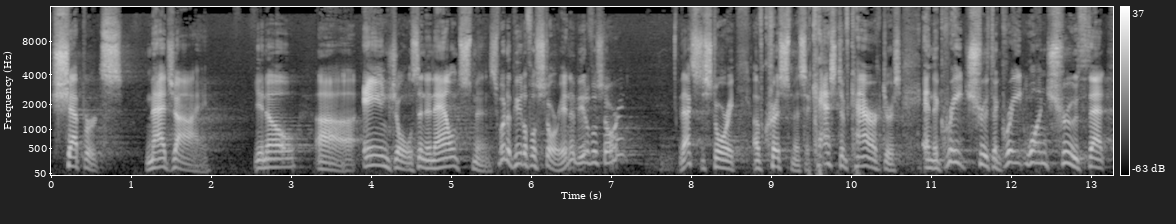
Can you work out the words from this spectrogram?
shepherds, magi, you know, uh, angels and announcements. What a beautiful story. Isn't it a beautiful story? That's the story of Christmas, a cast of characters, and the great truth, the great one truth that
